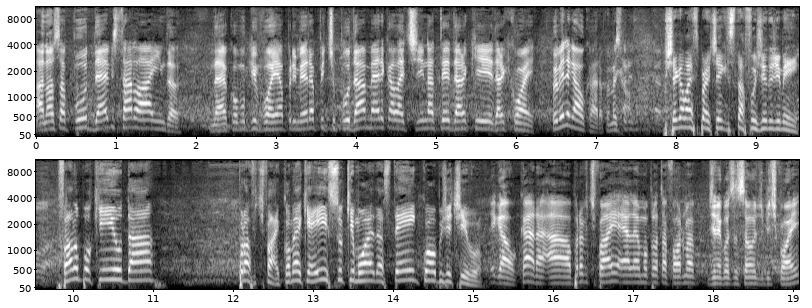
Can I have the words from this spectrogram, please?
a nossa pool deve estar lá ainda. Né, como que foi a primeira Pitbull da América Latina a ter Dark, Darkcoin. Foi bem legal, cara. Foi uma experiência Chega mais pertinho que você está fugindo de mim. Boa. Fala um pouquinho da Profitify. Como é que é isso? Que moedas tem? Qual o objetivo? Legal. Cara, a Profitify ela é uma plataforma de negociação de Bitcoin.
